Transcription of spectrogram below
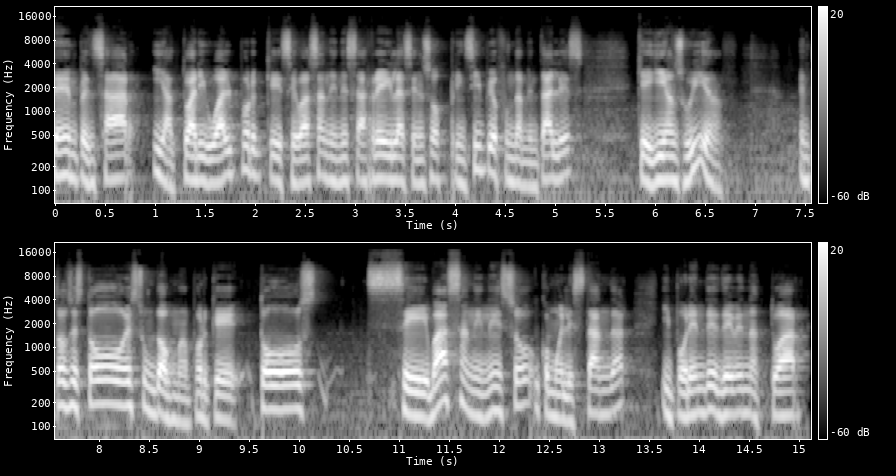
deben pensar y actuar igual porque se basan en esas reglas, en esos principios fundamentales que guían su vida. Entonces todo es un dogma porque todos se basan en eso como el estándar y por ende deben actuar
